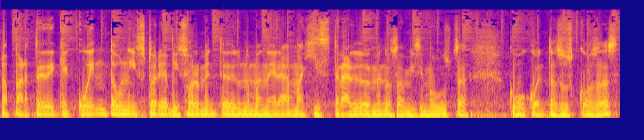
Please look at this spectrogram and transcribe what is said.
Aparte de que cuenta una historia visualmente de una manera magistral, al menos a mí sí me gusta cómo cuenta sus cosas.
